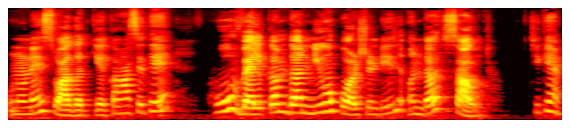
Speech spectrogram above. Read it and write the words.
उन्होंने स्वागत किया। कहाँ से थे? Who welcome the new opportunities in the south ठीक है?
